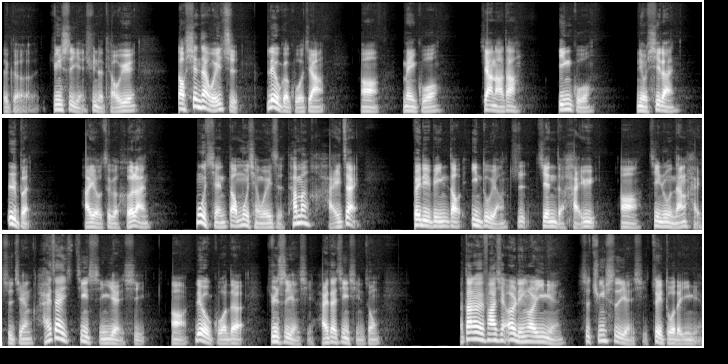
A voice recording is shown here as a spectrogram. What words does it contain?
这个军事演训的条约。到现在为止，六个国家啊，美国、加拿大、英国、纽西兰、日本。还有这个荷兰，目前到目前为止，他们还在菲律宾到印度洋之间的海域啊，进入南海之间，还在进行演习啊，六国的军事演习还在进行中。大家会发现，二零二一年是军事演习最多的一年，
